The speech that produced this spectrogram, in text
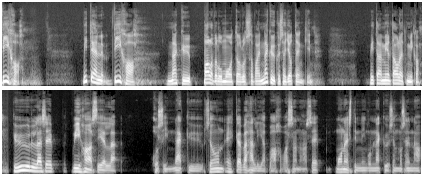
Viha. Miten viha näkyy palvelumuotoilussa vai näkyykö se jotenkin? Mitä mieltä olet, Mika? Kyllä se viha siellä osin näkyy. Se on ehkä vähän liian vahva sana. Se monesti niin kuin näkyy semmoisena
